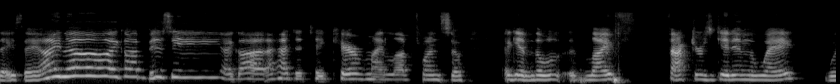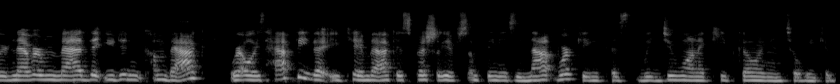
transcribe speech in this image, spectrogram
they say i know i got busy. I got i had to take care of my loved ones. So again those life factors get in the way. We're never mad that you didn't come back we're always happy that you came back especially if something is not working because we do want to keep going until we can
